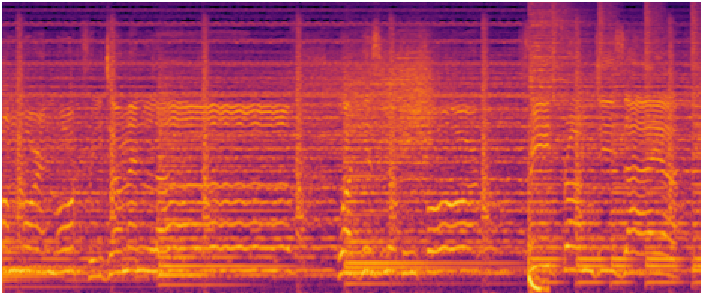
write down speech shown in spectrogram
want more and more freedom and love. What he's looking for, freed from desire.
